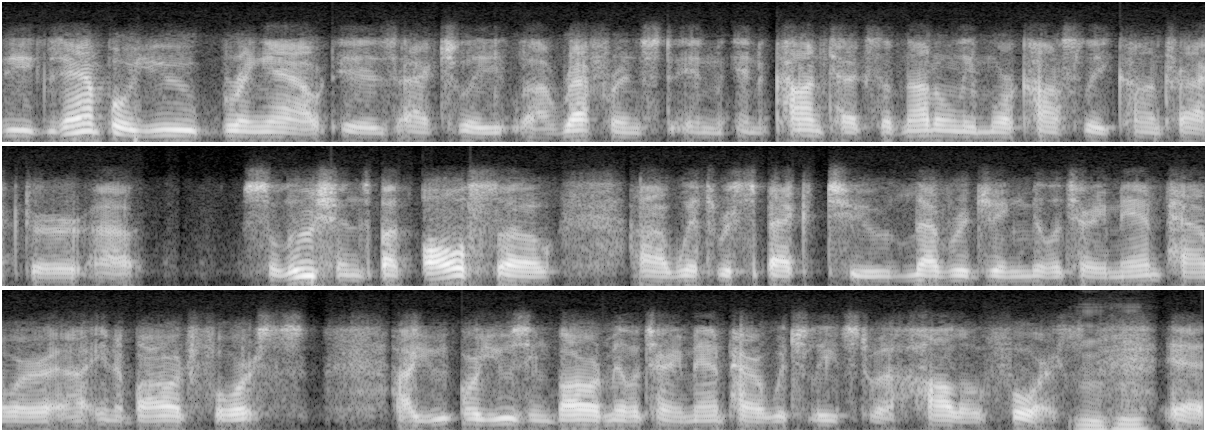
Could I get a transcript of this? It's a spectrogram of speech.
The example you bring out is actually uh, referenced in, in context of not only more costly contractor uh, solutions, but also uh, with respect to leveraging military manpower uh, in a borrowed force uh, or using borrowed military manpower, which leads to a hollow force. Mm-hmm. Uh,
